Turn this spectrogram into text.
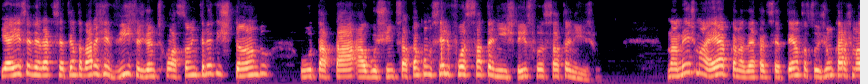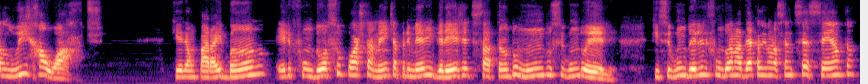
E aí você vê na década de 70 várias revistas de grande circulação entrevistando o Tatá Agostinho de Satã como se ele fosse satanista, isso fosse satanismo. Na mesma época, na década de 70, surgiu um cara chamado Luiz Howard, que ele é um paraibano, ele fundou supostamente a primeira igreja de Satã do mundo, segundo ele, que segundo ele ele fundou na década de 1960,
